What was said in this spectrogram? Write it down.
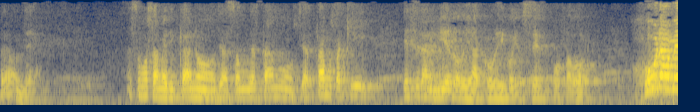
¿De dónde? Somos americanos, ya, somos, ya estamos, ya estamos aquí. Ese era el miedo de Jacob, dijo Yosef, por favor. Júrame,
